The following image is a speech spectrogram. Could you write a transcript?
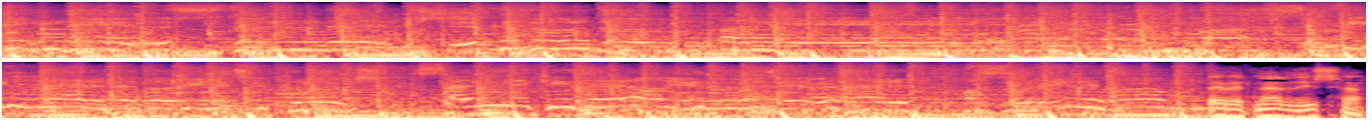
şimdi Üstünde ışık durdum hani Evet neredeyiz? Ha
